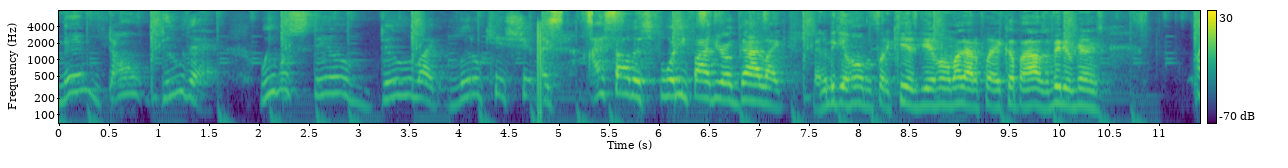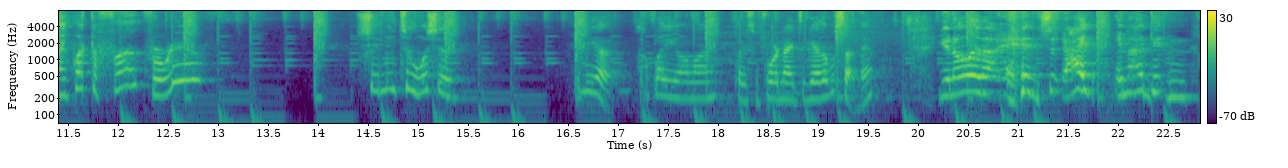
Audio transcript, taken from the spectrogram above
men don't do that we will still do like little kid shit. Like I saw this 45 year old guy like, man, let me get home before the kids get home. I gotta play a couple hours of video games. Like what the fuck? For real? Shit, me too. What's your hit me up. I'll play you online, play some Fortnite together. What's up, man? You know, and I and I and I didn't,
